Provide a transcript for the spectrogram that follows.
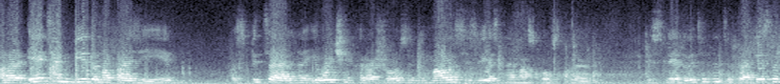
А, этим видом афазии специально и очень хорошо занималась известная московская исследовательница, профессор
